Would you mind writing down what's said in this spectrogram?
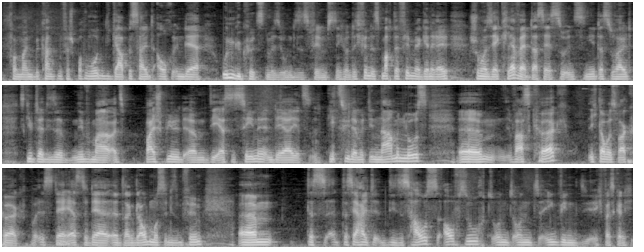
von meinen Bekannten versprochen wurden, die gab es halt auch in der ungekürzten Version dieses Films nicht. Und ich finde, es macht der Film ja generell schon mal sehr clever, dass er es so inszeniert, dass du halt, es gibt ja diese, nehmen wir mal als Beispiel ähm, die erste Szene, in der jetzt geht's wieder mit den Namen los. Ähm, war es Kirk? Ich glaube, es war Kirk, ist der mhm. Erste, der äh, dran glauben muss in diesem Film. Ähm, dass, dass er halt dieses Haus aufsucht und, und irgendwie, ich weiß gar nicht,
